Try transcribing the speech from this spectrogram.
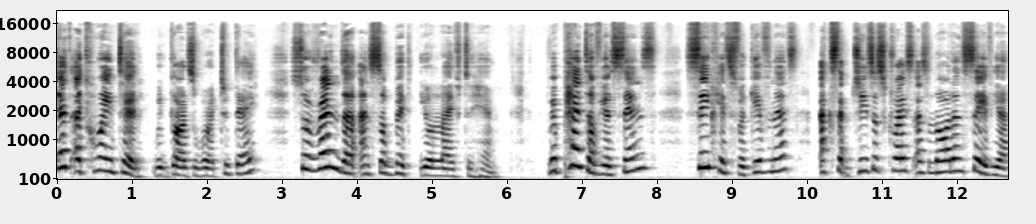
Get acquainted with God's Word today. Surrender and submit your life to Him. Repent of your sins, seek His forgiveness, accept Jesus Christ as Lord and Savior,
